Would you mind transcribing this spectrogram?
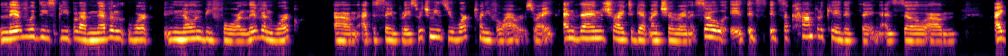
live with these people I've never worked, known before, live and work um, at the same place, which means you work 24 hours, right? And then try to get my children. So it, it's it's a complicated thing, and so. Um, I,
